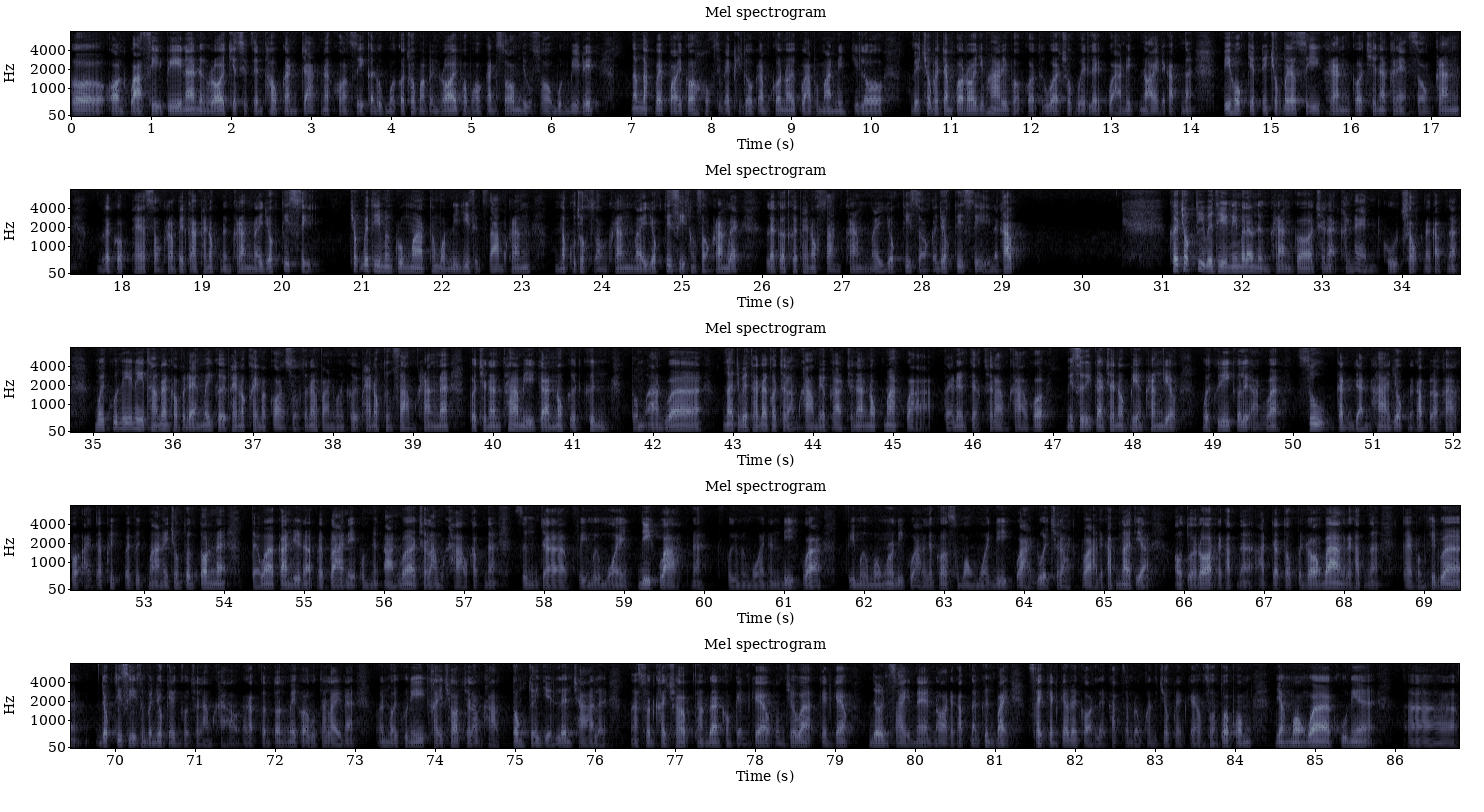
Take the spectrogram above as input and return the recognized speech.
ก็อ่อนกว่า 4 ปีนะ 170 เซนเท่ากันจากนครศรีกระดูกมวยก็ชกมาเป็นร้อยพอๆกันซ้อมอยู่สอบุญมีฤทธิ์น้ำหนักปล่อยๆก็ 61 กิโลกรัมก็น้อยกว่าประมาณ 1 กิโล เวทชกประจำก็ร้อยยี่ห้าริพอก็ถือว่าชกเวทเล็กกว่านิดหน่อยนะครับนะปีหกเจ็ดนี่ชกไปแล้วสี่ครั้งก็ชนะคะแนนสองครั้ง แล้วก็แพ้สองครั้งเป็นการแพ้นอก1ครั้งในยกที่สี่ชกเวทีเมืองกรุงมาทั้งหมดนี้ 23 ครั้ง นักคู่ชก 2 ครั้งในยกที่ 4 ทั้ง 2 ครั้งแหละ แล้วก็เคยแพ้นอก 3 ครั้งในยกที่ 2 กับยกทีสี่4 นะครับ เคยชกที่เวทีนี้มาแล้วหนึ่งครั้งก็ชนะคะแนนคู่ชกนะครับนะมวยคู่นี้ในทางด้านกาแฟแดงไม่เคยแพ้นอกใครมาก่อน ส่วนทางด้าฝ่ายน้ำเงินเคยแพ้นอกถึง 3 ครั้งนะ เพราะฉะนั้นถ้ามีการนอกเกิดขึ้น ผมอ่านว่าน่าจะเป็นทางด้านของฉลามขาวมีโอกาสชนะนอกมากกว่า แต่เนื่องจากฉลามขาวก็มีสถิติการชนะนอกเพียงครั้งเดียวมวยคู่นี้ก็เลยอ่านว่าสู้กันยัน 5 ยกนะครับ ราคาก็อาจจะพลิกไปพลิกมาในช่วงต้นๆนะ แต่ว่าการยืนระปลายๆนี่ผมยังอ่านว่าฉลามขาวครับนะ ซึ่งจะฝีมือมวยดีกว่านะ ฝีมือมวยนั้นดีกว่า ฝีมือมวยของเราดีกว่า แล้วก็สมองมวยดีกว่าด้วยฉลาดกว่านะครับน่าจะเอาตัวรอดนะครับนะอาจจะตกเป็นรองบ้างนะครับนะแต่ผมคิดว่ายกที่ 4 ซึ่งเป็นยกเก่งของฉลามขาวนะครับต้นๆไม่ค่อยอาวุธเท่าไหร่นะมันมวยคู่นี้ใครชอบฉลามขาวต้องใจเย็นเล่นช้าเลยนะส่วนใครชอบทางด้านของแก่นแก้ว ผมเชื่อว่าแก่นแก้วเดินใส่แน่นอนนะครับนั้นขึ้นไปใส่แก่นแก้วได้ก่อนเลยครับสำหรับคนที่ชอบแก่นแก้ว ส่วนตัวผมยังมองว่าคู่นี้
